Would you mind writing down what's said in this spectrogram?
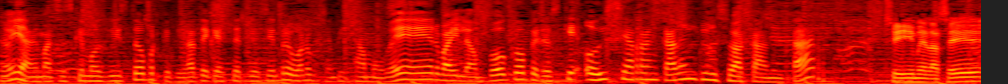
¿no? Y además es que hemos visto, porque fíjate que Sergio siempre, bueno, pues empieza a mover, baila un poco, pero es que hoy se ha arrancado incluso a cantar. Sí, me la sé,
